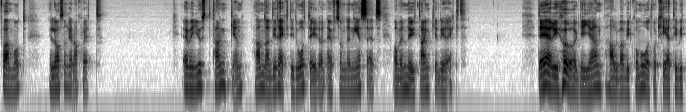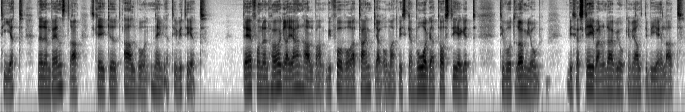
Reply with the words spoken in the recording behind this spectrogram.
framåt eller vad som redan skett. Även just tanken hamnar direkt i dåtiden eftersom den ersätts av en ny tanke direkt. Det är i höger hjärnhalva vi kommer åt vår kreativitet när den vänstra skriker ut all vår negativitet. Det är från den högra hjärnhalvan vi får våra tankar om att vi ska våga ta steget till vårt drömjobb. Vi ska skriva den där boken vi alltid velat.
